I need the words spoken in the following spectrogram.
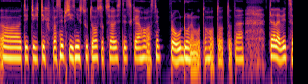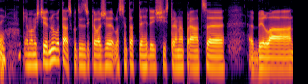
uh, těch, těch, těch vlastně příznivců toho socialistického vlastně proudu nebo toho, to, to, té, té levice. Já mám ještě jednu otázku. Ty jsi říkala, že vlastně ta tehdejší strana strana práce byla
